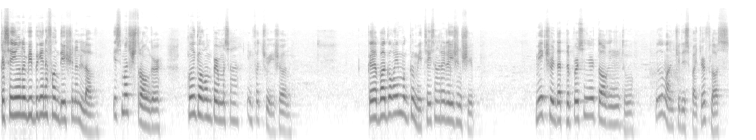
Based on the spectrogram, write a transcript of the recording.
Kasi yung nabibigay na foundation ng love is much stronger kung i-compare mo sa infatuation. Kaya bago kayo mag-commit sa isang relationship, make sure that the person you're talking to will want you despite your flaws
